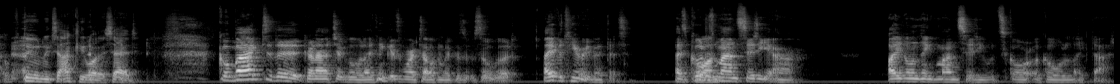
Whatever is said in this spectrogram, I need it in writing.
doing exactly what I said. Go back to the Garnacho goal. I think it's worth talking about because it was so good. I have a theory about this. As good as. Man City are, I don't think Man City would score a goal like that.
